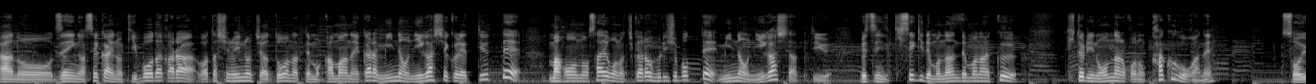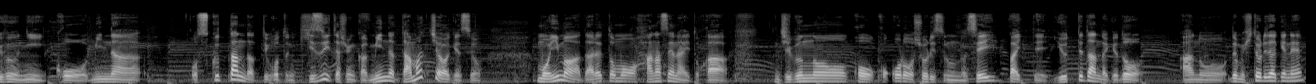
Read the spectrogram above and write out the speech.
あの全員が世界の希望だから私の命はどうなっても構わないからみんなを逃がしてくれって言って魔法の最後の力を振り絞ってみんなを逃がしたっていう別に奇跡でも何でもなく一人の女の子の覚悟がねそういう風にこうみんなを救ったんだっていうことに気づいた瞬間みんな黙っちゃうわけですよ。もう今は誰とも話せないとか自分のこう心を処理するのが精一杯って言ってたんだけどあのでも1人だけね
